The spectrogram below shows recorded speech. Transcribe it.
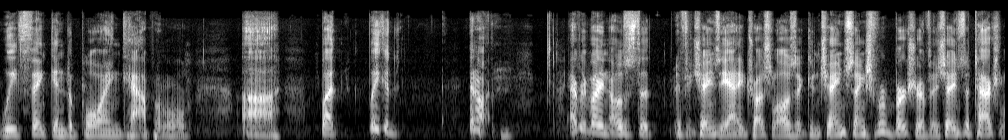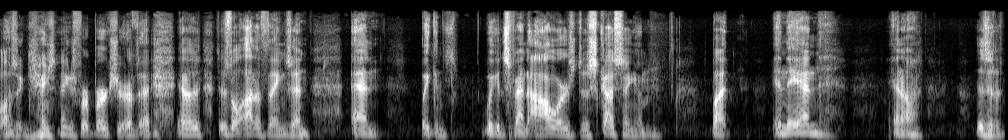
we think in deploying capital. Uh, but we could, you know, everybody knows that if you change the antitrust laws, it can change things for Berkshire. If they change the tax laws, it can change things for Berkshire. They, you know, there's a lot of things, and and we can we could spend hours discussing them, but in the end, you know, is it a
